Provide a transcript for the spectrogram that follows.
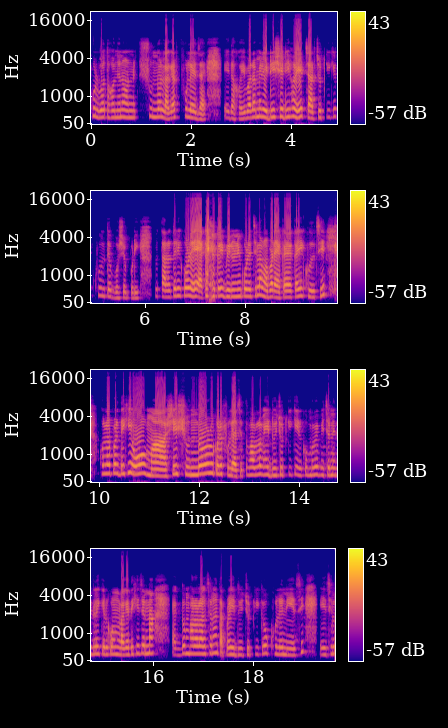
খুলবো, তখন যেন অনেক সুন্দর লাগে আর ফুলে যায়। এই দেখো, এবার আমি রেডি সেডি হয়ে চার চুটকিকে খুলতে বসে পড়ি। তো তাড়াতাড়ি করে একা একাই বেরুনি করেছিলাম, আবার একা একাই খুলছি। খোলার পর দেখি, ও মা, সে সুন্দর করে ফুলে আছে। তো ভাবলাম এই দুই চুটকিকে এরকমভাবে পিছনে দিলে কীরকম লাগে? দেখি যে না, একদম ভালো লাগছে না। তারপরে এই দুই চুটকিকেও খুলে নিয়েছি। এই ছিল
